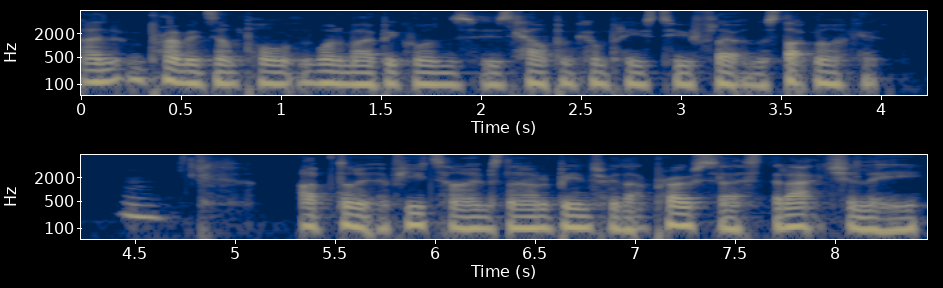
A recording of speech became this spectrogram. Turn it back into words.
And prime example, one of my big ones is helping companies to float on the stock market. Mm. I've done it a few times now. I've been through that process. That actually,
